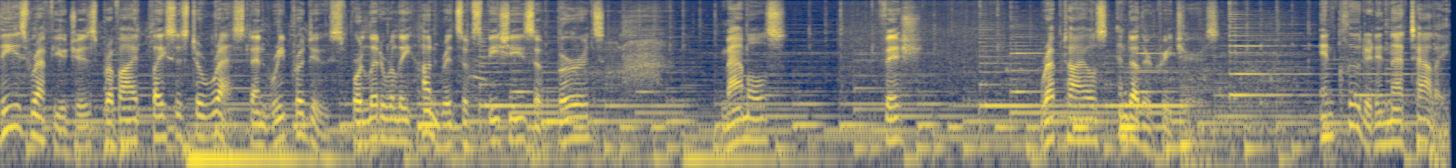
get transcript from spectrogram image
These refuges provide places to rest and reproduce for literally hundreds of species of birds, mammals, fish, reptiles, and other creatures. Included in that tally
